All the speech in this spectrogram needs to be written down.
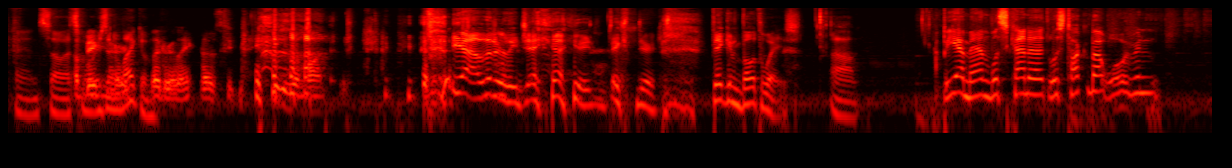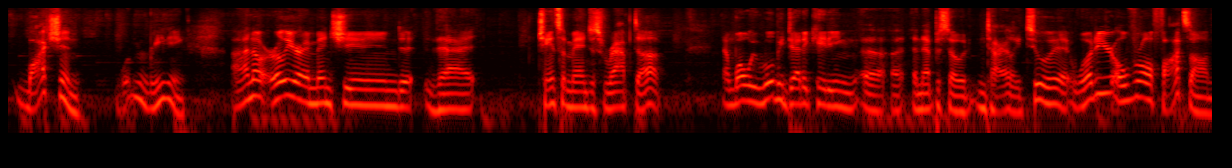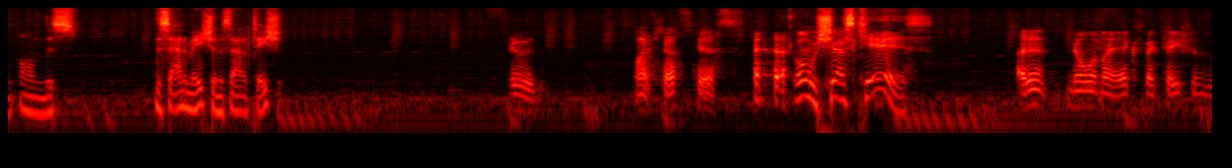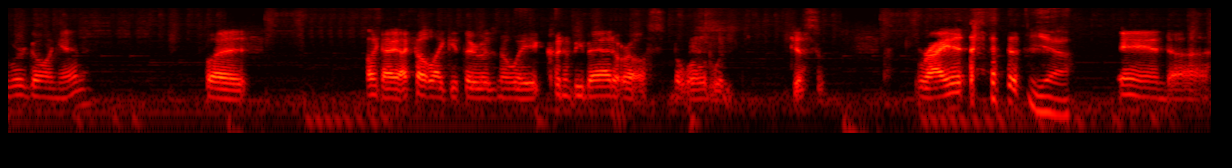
and so that's a one reason nerd, to like him. Literally, yeah, literally, Jay, big nerd, big in both ways. Um, but yeah, man, let's kind of let's talk about what we've been watching, what we've been reading. I know earlier I mentioned that Chainsaw Man just wrapped up. And while we will be dedicating uh, an episode entirely to it, what are your overall thoughts on on this this animation, this adaptation? Dude, my chef's kiss. Oh, Chef's Kiss. I didn't know what my expectations were going in, but like I, I felt like if there was no way it couldn't be bad, or else the world would just riot. Yeah. and uh,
